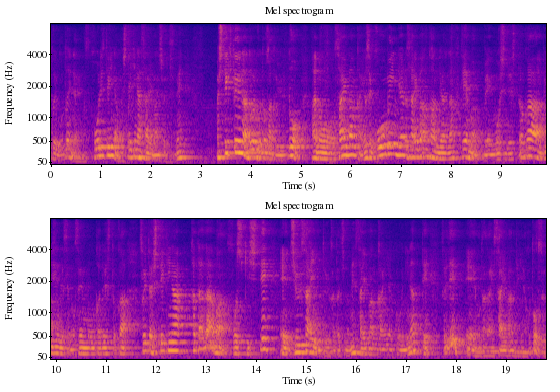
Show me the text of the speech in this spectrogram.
ということになります。法律的にはもう私的な裁判所ですね。指摘というのはどういうことかというとあの裁判官要するに公務員である裁判官ではなくて、まあ、弁護士ですとかビジネスの専門家ですとかそういった私的な方が、まあ、組織して、えー、仲裁員という形の、ね、裁判官役を担ってそれで、えー、お互い裁判的なことをする。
